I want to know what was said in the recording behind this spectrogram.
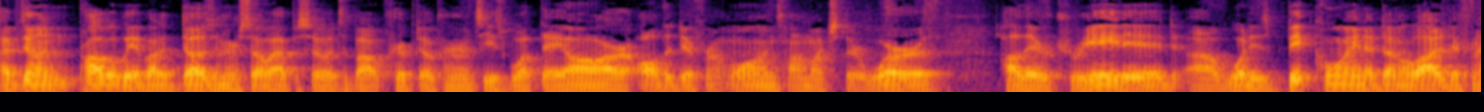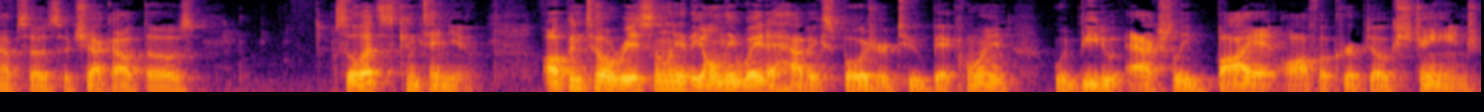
I've done probably about a dozen or so episodes about cryptocurrencies, what they are, all the different ones, how much they're worth, how they were created, uh, what is Bitcoin. I've done a lot of different episodes, so check out those. So let's continue. Up until recently, the only way to have exposure to Bitcoin would be to actually buy it off a crypto exchange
